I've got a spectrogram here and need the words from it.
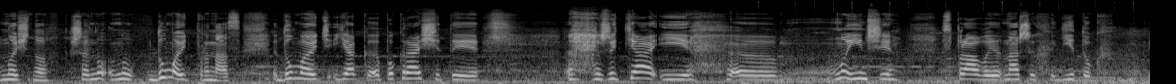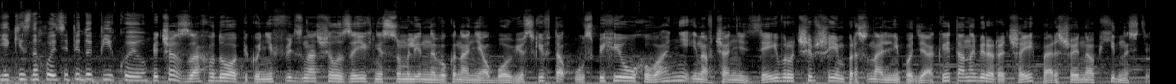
ночно шану, ну, думають про нас, думають, як покращити е, життя і ну, інші справи наших діток, які знаходяться під опікою. Під час заходу опікунів відзначили за їхнє сумлінне виконання обов'язків та успіхи у вихованні і навчанні дітей, вручивши їм персональні подяки та набір речей першої необхідності.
